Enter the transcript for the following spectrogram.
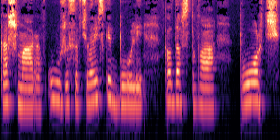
кошмаров, ужасов, человеческой боли, колдовства, порч,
